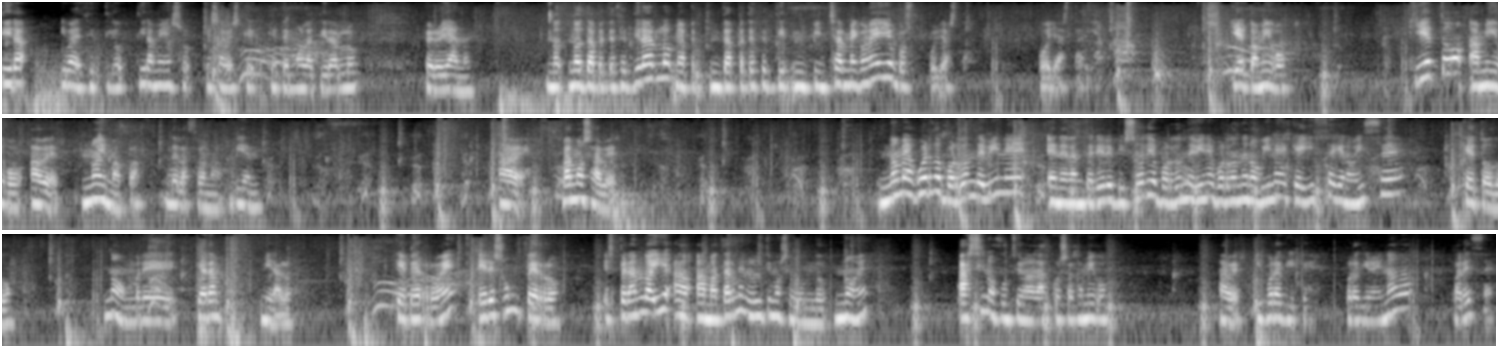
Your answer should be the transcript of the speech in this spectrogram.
Tira, iba a decir, tío, tírame eso, que sabes que, te mola tirarlo, pero ya no. No, te apetece tirarlo, me te apetece pincharme con ello, pues, pues ya está. Pues ya estaría. Quieto, amigo. Quieto, amigo. A ver, no hay mapa de la zona. Bien. A ver, vamos a ver. No me acuerdo por dónde vine en el anterior episodio, por dónde vine, por dónde no vine, qué hice, qué no hice, qué todo. No, hombre, que ahora... Míralo. Qué perro, ¿eh? Eres un perro. Esperando ahí a, matarme en el último segundo. No, ¿eh? Así no funcionan las cosas, amigo. A ver, ¿y por aquí qué? Por aquí no hay nada, parece.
